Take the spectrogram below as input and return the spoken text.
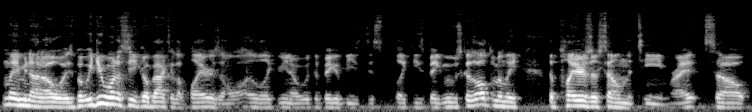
maybe not always, but we do want to see it go back to the players and uh, like you know with the big of these like these big moves because ultimately the players are selling the team, right? So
